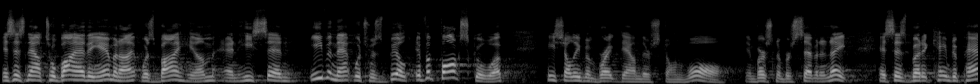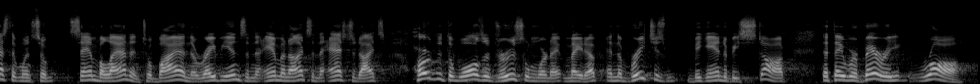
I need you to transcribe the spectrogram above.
It says, Now Tobiah the Ammonite was by him, and he said, Even that which was built, if a fox go up, he shall even break down their stone wall. In verse number 7 and 8, it says, But it came to pass that when Sanballat and Tobiah and the Arabians and the Ammonites and the Ashdodites heard that the walls of Jerusalem were made up and the breaches began to be stopped, that they were very wroth,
